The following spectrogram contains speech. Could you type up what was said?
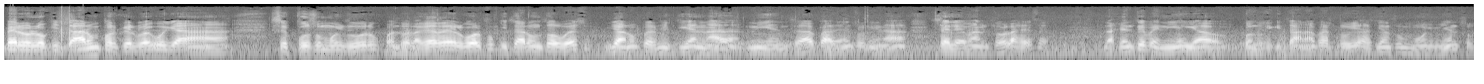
pero lo quitaron porque luego ya se puso muy duro, cuando la guerra del Golfo quitaron todo eso, ya no permitían nada, ni entrar para adentro ni nada, se levantó la esa. La gente venía ya, cuando se quitaban las patrullas hacían sus movimientos,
